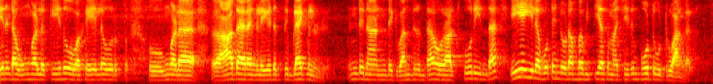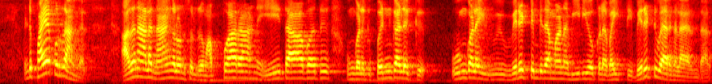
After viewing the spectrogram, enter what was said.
ஏனெண்டா உங்களுக்கு ஏதோ வகையில் ஒரு உங்களை ஆதாரங்களை எடுத்து பிளாக்மெயில் இன்று நான் இன்றைக்கு வந்திருந்தா ஒரு ஆள் கூறியிருந்தா ஏஐயில் போட்டு இந்த உடம்ப வித்தியாசமாக செய்தும் போட்டு விட்டுருவாங்க. என்று பயப்படுறாங்க. அதனால் நாங்கள் ஒன்று சொல்கிறோம் அப்பாறான ஏதாவது உங்களுக்கு பெண்களுக்கு உங்களை விரட்டும் விதமான வீடியோக்களை வைத்து விரட்டுவார்களாக இருந்தால்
